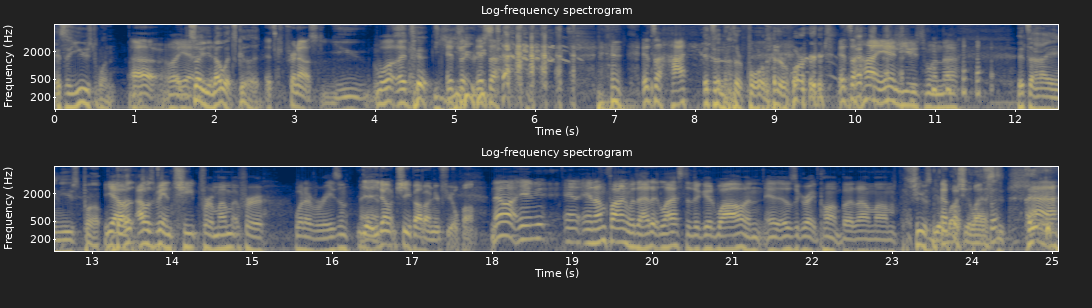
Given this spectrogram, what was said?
It's a used one, Oh, well, yeah. so you know it's good. it's pronounced you. well, it's it's a, it's a it's a high It's another four-letter word. it's a high end used one though. It's a high-end used pump. Yeah, I But- was, I was being cheap for a moment for whatever reason. Yeah, you don't cheap out on your fuel pump. No, and, and and I'm fine with that. It lasted a good while, and it, it was a great pump. But um, um She was good while she lasted. ah,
